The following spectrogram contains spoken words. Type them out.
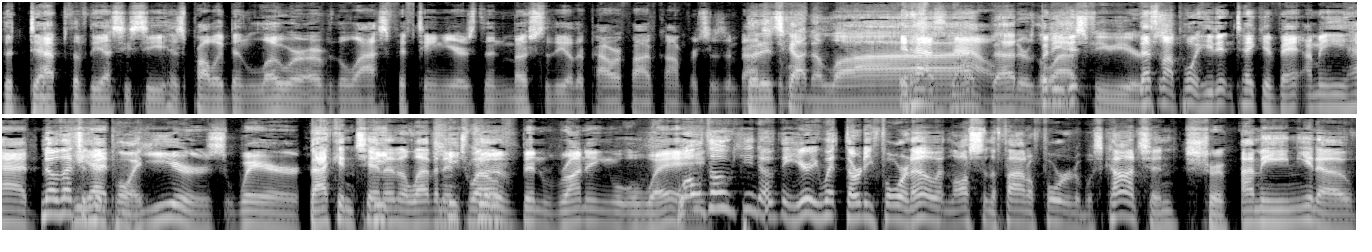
the depth of the SEC has probably been lower over the last 15 years than most of the other Power Five conferences in basketball. But it's gotten a lot. It has now better the last few years. That's my point. He didn't take advantage. I mean, he had No, that's a good point. Years where Back in 10 he- and 11 and 12. he could have been running away. Well, though you know the year he went 34 and 0 and lost in the final four to Wisconsin. It's true. I mean, you know,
